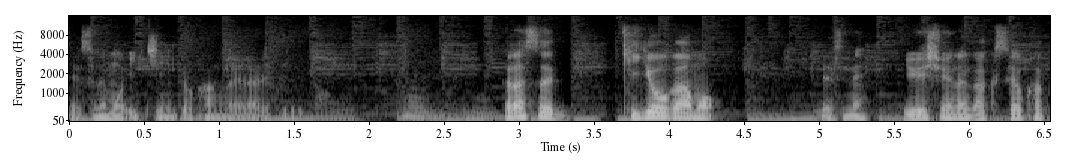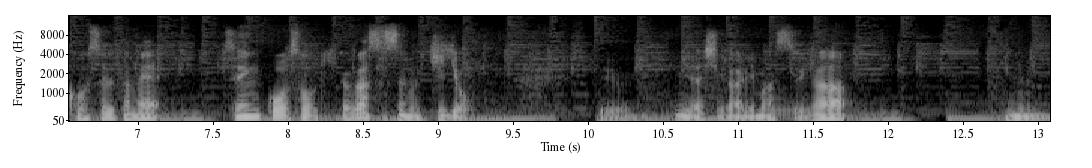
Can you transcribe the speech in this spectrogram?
えーそれも一因と考えられていると。うんうんただし、企業側もですね、優秀な学生を確保するため、選考早期化が進む企業という見出しがありますが、うん。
